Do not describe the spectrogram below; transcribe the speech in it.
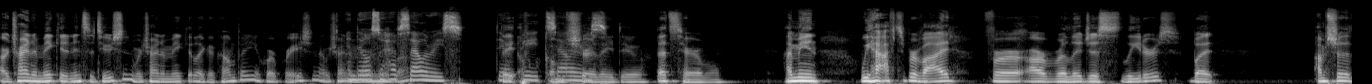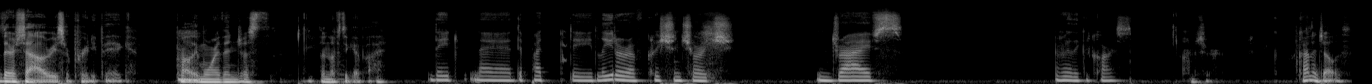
are trying to make it an institution. We're trying to make it like a company, a corporation. Are we trying And to? they also have salaries. They're They- paid I'm salaries. sure they do. That's terrible. I mean, we have to provide for our religious leaders, but I'm sure that their salaries are pretty big, probably Mm-hmm. more than just enough to get by. they the the, the leader of Christian church drives really good cars. I'm sure. I'm kind of jealous.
